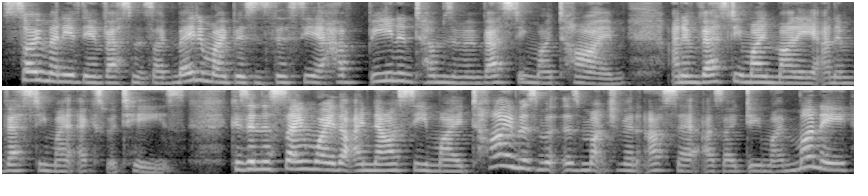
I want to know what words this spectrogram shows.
so many of the investments I've made in my business this year have been in terms of investing my time and investing my money and investing my expertise. Because in the same way that I now see my time as, as much of an asset as I do my money,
